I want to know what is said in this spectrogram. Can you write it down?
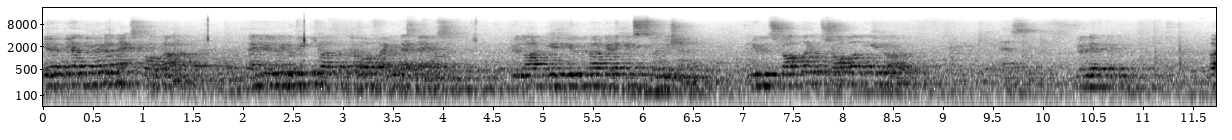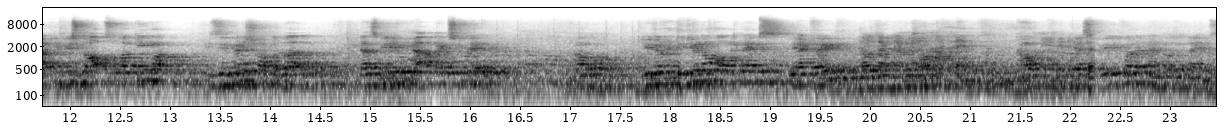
You are, you are given a max program and you will be doing for about 5 to 10 times. You will not get, you will not get a solution. And you will stop, work- stop working it out. Yes. You will definitely. But if you stop working on this invention of the bulb, does we have lights today? No. You know, did you know how many times we had failed? No. Yes, failed for the 10,000 times.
